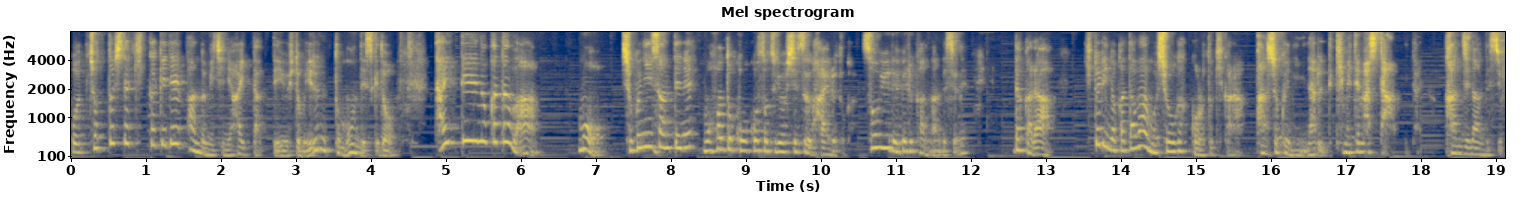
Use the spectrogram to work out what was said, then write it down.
こうちょっとしたきっかけでパンの道に入ったっていう人もいると思うんですけど大抵の方はもう職人さんってねもうほんと高校卒業してすぐ入るとかそういうレベル感なんですよね。だから一人の方はもう小学校の時からパン職人になるって決めてましたみたいな感じなんですよ。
